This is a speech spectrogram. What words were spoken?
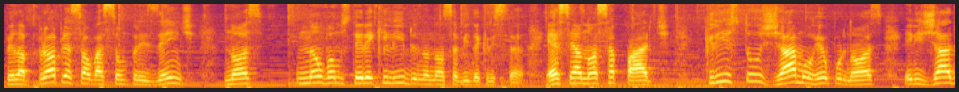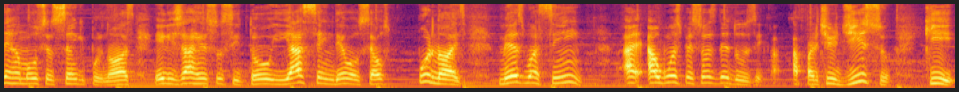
pela própria salvação presente, nós não vamos ter equilíbrio na nossa vida cristã. Essa é a nossa parte. Cristo já morreu por nós, ele já derramou seu sangue por nós, ele já ressuscitou e ascendeu aos céus por nós. Mesmo assim, algumas pessoas deduzem a partir disso que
